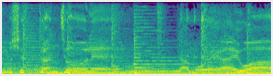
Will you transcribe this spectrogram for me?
لم شتان جولين لم وي ايوان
